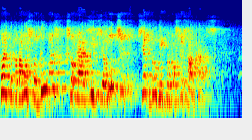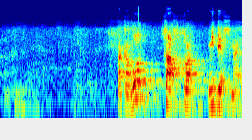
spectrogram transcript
только потому что думаешь, что караси все лучше всех других, потому что и сам карась. Таково Царство Небесное.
